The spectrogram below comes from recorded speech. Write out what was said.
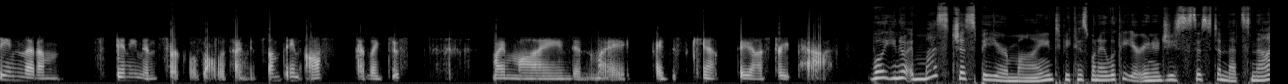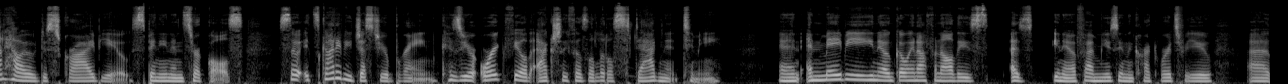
seem that I'm spinning in circles all the time. It's something off, I like just my mind and my, I just can't stay on a straight path. Well, you know, it must just be your mind because when I look at your energy system, that's not how I would describe you spinning in circles. So it's got to be just your brain because your auric field actually feels a little stagnant to me. And and maybe, you know, going off on all these as, you know, if I'm using the correct words for you, uh,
